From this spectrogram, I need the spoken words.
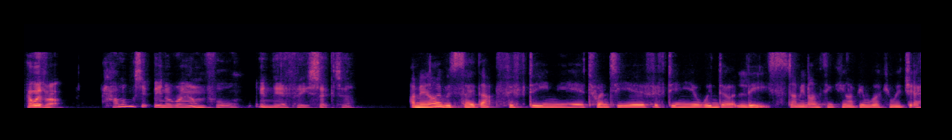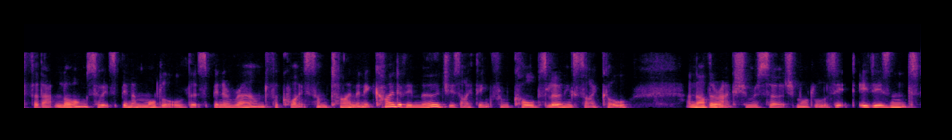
However, how long has it been around for in the FE sector? I mean, I would say that 15 year, 20 year, 15 year window at least. I mean, I'm thinking I've been working with Geoff for that long. So it's been a model that's been around for quite some time. And it kind of emerges, I think, from Kolb's learning cycle and other action research models. It, it isn't.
